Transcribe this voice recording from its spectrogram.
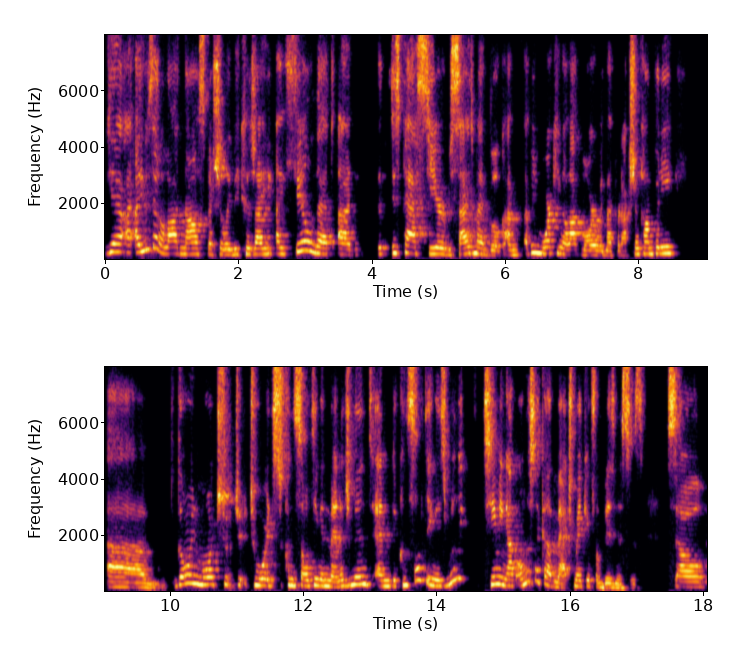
yeah I, I, use that a lot now especially because i i feel that uh, this past year besides my book i have been working a lot more with my production company um, going more to, to, towards consulting and management. And the consulting is really teaming up, almost like a matchmaker for businesses. So,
